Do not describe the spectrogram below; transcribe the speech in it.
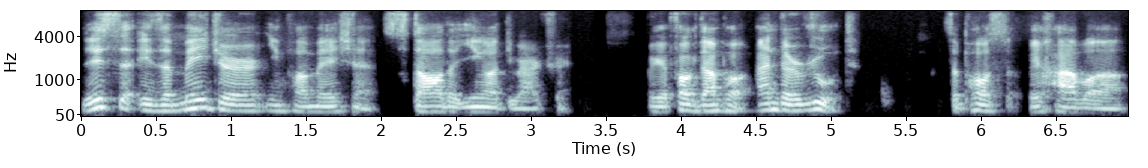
This is a major information stored in a directory. Okay, for example, under root, suppose we have a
